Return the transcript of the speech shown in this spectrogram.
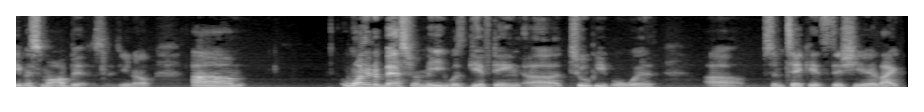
Even small businesses, you know. Um one of the best for me was gifting uh, two people with um, some tickets this year. Like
